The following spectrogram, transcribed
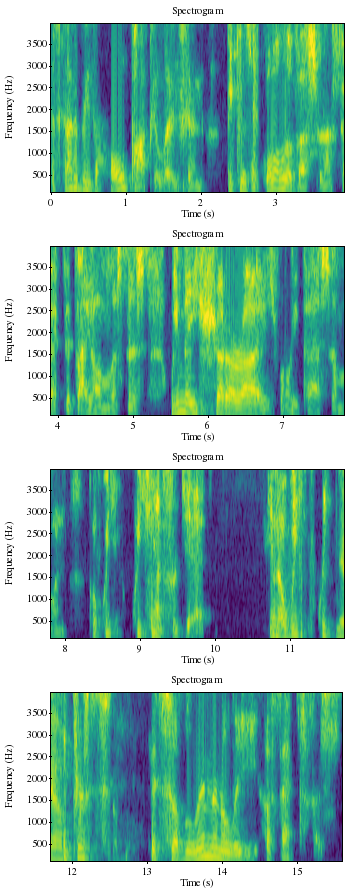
it's got to be the whole population because all of us are affected by homelessness. We may shut our eyes when we pass someone, but we we can't forget. You know, we, we yeah. it just it subliminally affects us.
